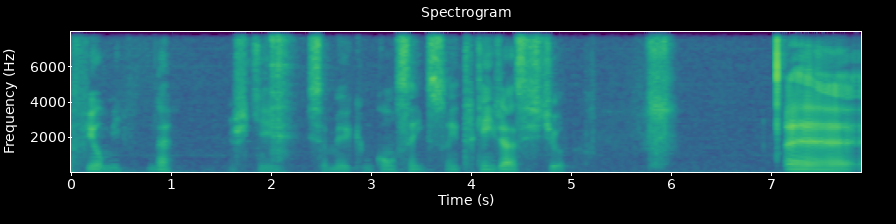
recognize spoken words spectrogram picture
a filme, né? Acho que isso é meio que um consenso entre quem já assistiu. É,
